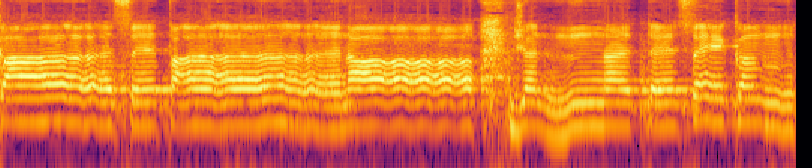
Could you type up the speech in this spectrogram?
का सताना जन्नत से कम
